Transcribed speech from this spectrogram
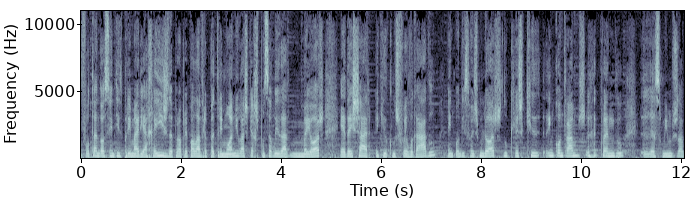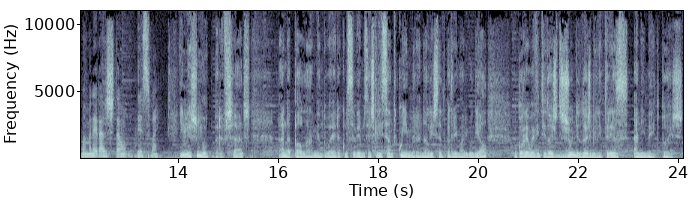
voltando ao sentido primário e à raiz da própria palavra património, acho que a responsabilidade maior é deixar aquilo que nos foi legado em condições melhores do que as que encontramos quando eh, assumimos de alguma maneira a gestão desse bem. E mesmo para fechar, Ana Paula Amendoeira, como sabemos, a inscrição de Coimbra na lista de Património Mundial ocorreu em 22 de junho de 2013, ano e meio depois.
